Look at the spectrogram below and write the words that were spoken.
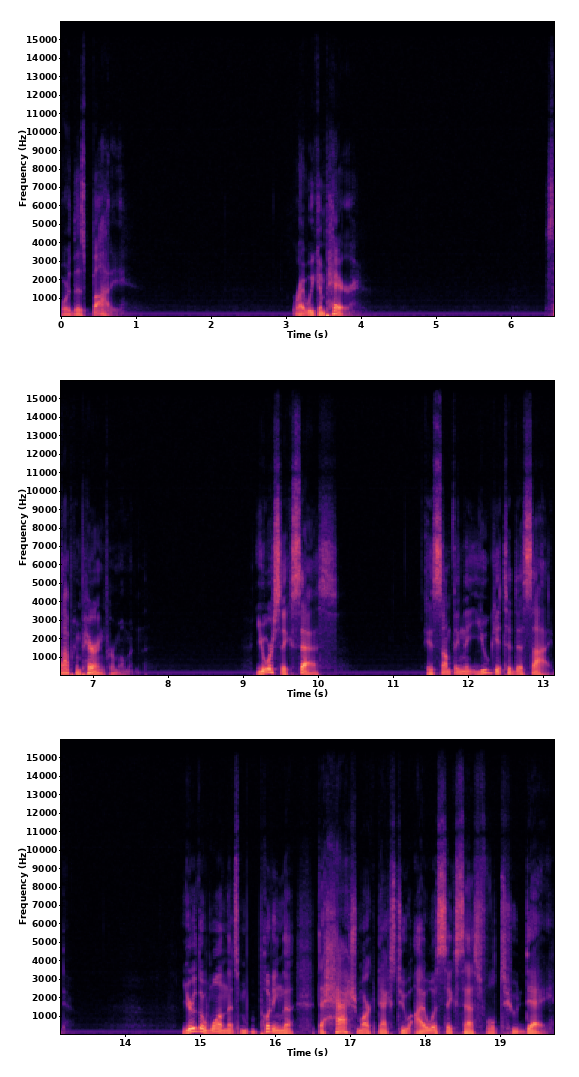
or this body. Right? We compare. Stop comparing for a moment. Your success is something that you get to decide. You're the one that's putting the, the hash mark next to I was successful today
